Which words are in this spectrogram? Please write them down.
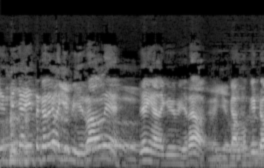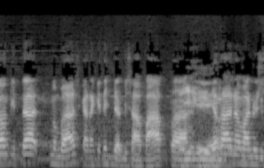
intinya itu karena kan lagi viral nih. Oh. Ya nggak lagi viral. Iya, Nggak mungkin dong kita membahas karena kita tidak bisa apa-apa. Iya. Kita ada manusia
